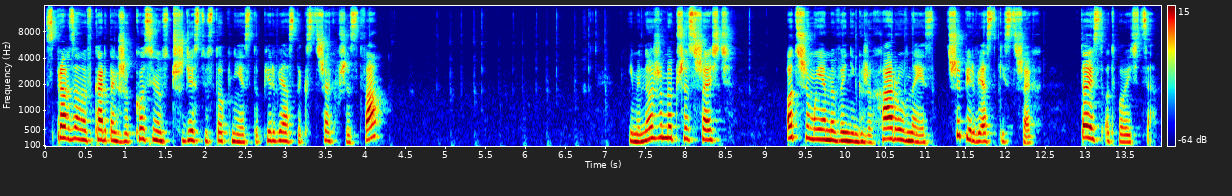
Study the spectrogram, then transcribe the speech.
Sprawdzamy w kartach, że cosinus 30 stopni jest to pierwiastek z 3 przez 2. I mnożymy przez 6. Otrzymujemy wynik, że H równe jest 3 pierwiastki z 3. To jest odpowiedź C.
